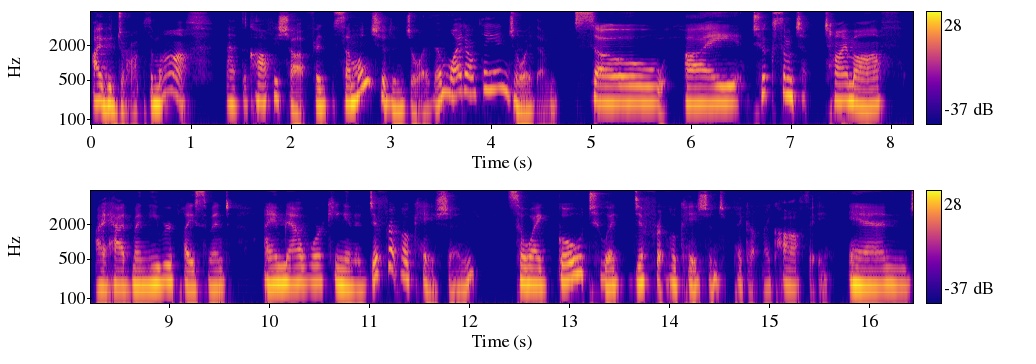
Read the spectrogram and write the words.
I would drop them off at the coffee shop for someone should enjoy them. Why don't they enjoy them? So I took some t- time off. I had my knee replacement. I am now working in a different location. So I go to a different location to pick up my coffee. And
